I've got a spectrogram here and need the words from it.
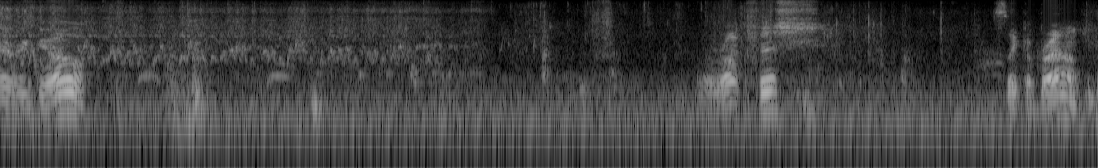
There we go. Rockfish. It's like a brown.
